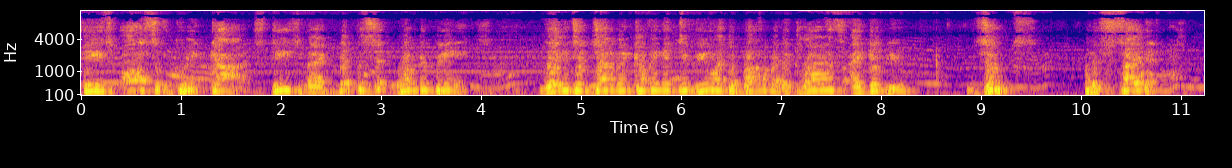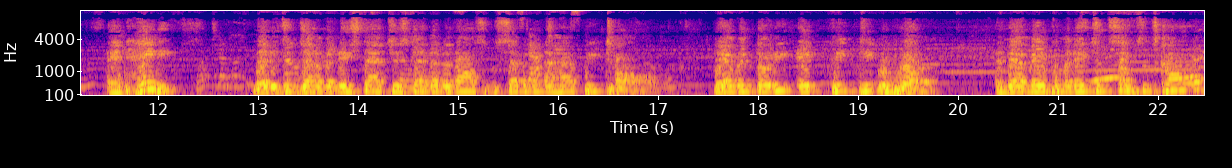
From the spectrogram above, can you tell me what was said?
these awesome Greek gods, these magnificent wonder beings. Ladies and gentlemen, coming into view at the bottom of the glass, I give you Zeus, Poseidon, and Hades. Ladies and gentlemen, these statues stand at an awesome seven and a half feet tall. They are in 38 feet deep of water, and they are made from an ancient substance called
